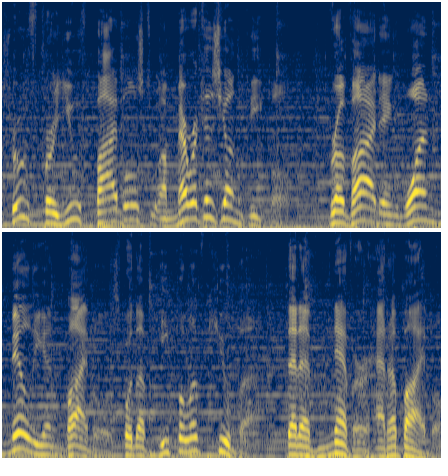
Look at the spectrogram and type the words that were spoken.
Truth for Youth Bibles to America's young people, providing 1 million Bibles for the people of Cuba that have never had a Bible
